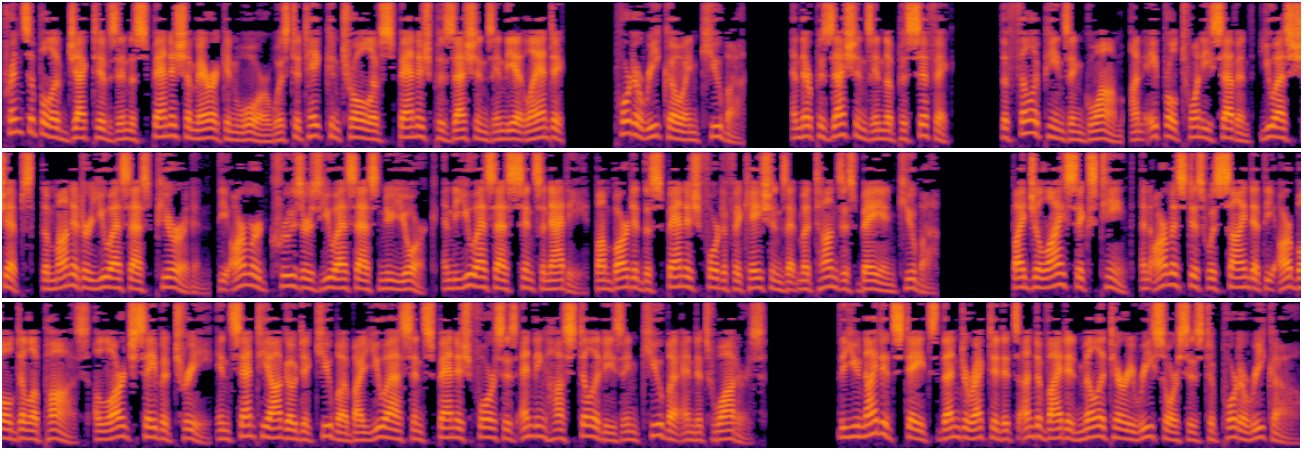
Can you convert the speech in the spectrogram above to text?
Principal objectives in the Spanish–American War was to take control of Spanish possessions in the Atlantic—Puerto Rico and Cuba—and their possessions in the Pacific, the Philippines and Guam. On April 27, U.S. ships, the monitor USS Puritan, the armored cruisers USS New York, and the USS Cincinnati, bombarded the Spanish fortifications at Matanzas Bay in Cuba. By July 16, an armistice was signed at the Arbol de la Paz a large ceiba tree in Santiago de Cuba by U.S. and Spanish forces ending hostilities in Cuba and its waters. The United States then directed its undivided military resources to Puerto Rico.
